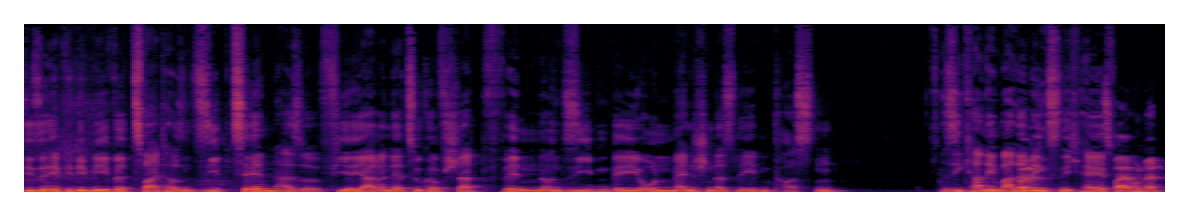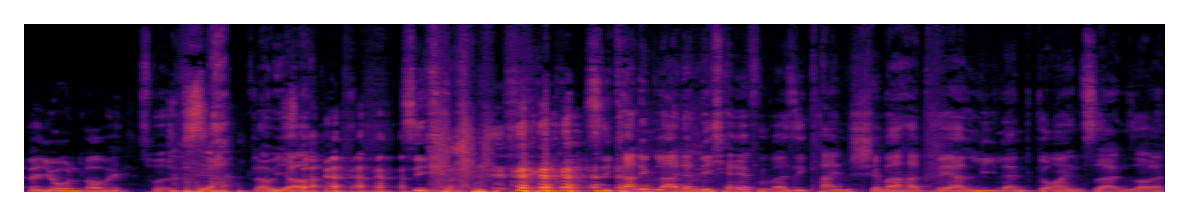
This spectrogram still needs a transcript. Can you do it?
diese Epidemie wird 2017, also vier Jahre in der Zukunft stattfinden und sieben Billionen Menschen das Leben kosten. Sie kann ihm allerdings nicht helfen. 200 Billionen, glaube ich. Ja, glaube ich auch. Sie, sie kann ihm leider nicht helfen, weil sie keinen Schimmer hat, wer Leland Goins sein soll.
